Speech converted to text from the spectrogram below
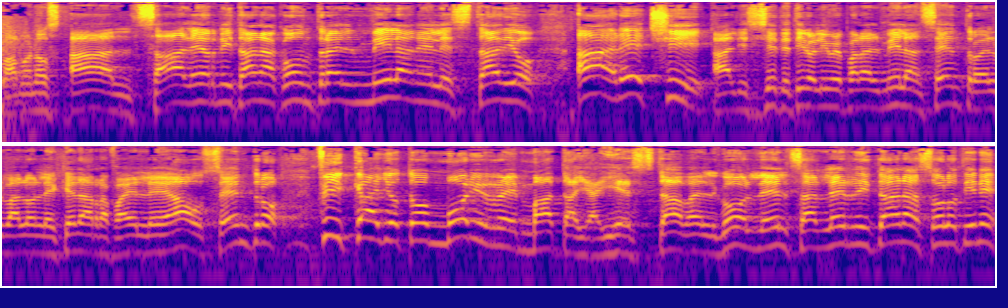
Vámonos al Salernitana contra el Milan, el estadio Arechi. Al 17 tiro libre para el Milan, centro. El balón le queda a Rafael Leao, centro. Ficayo Tomori remata y ahí estaba el gol del Salernitana. Solo tiene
